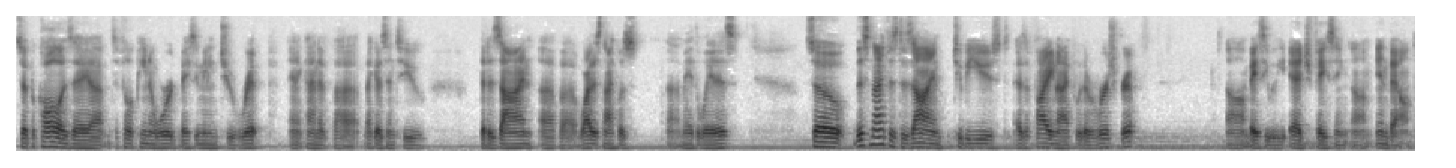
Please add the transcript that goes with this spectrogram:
So Pakal is a uh, it's a Filipino word basically meaning to rip, and it kind of uh, that goes into the design of uh, why this knife was uh, made the way it is. So this knife is designed to be used as a fighting knife with a reverse grip, um, basically with the edge facing um, inbound.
